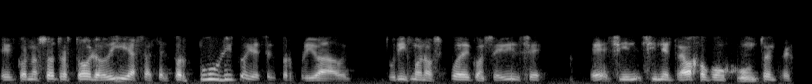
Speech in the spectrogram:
eh, con nosotros todos los días, al sector público y al sector privado. El turismo no puede conseguirse eh, sin, sin el trabajo conjunto entre el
